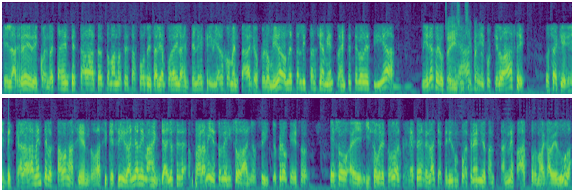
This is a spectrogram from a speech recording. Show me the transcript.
que en las redes, cuando esta gente estaba tomándose esa foto y salían por ahí, la gente le escribía los comentarios, pero mira, ¿dónde está el distanciamiento? La gente se lo decía. Mira, pero ¿qué hace? ¿Y por qué lo hace? O sea que descaradamente lo estaban haciendo. Así que sí, daña la imagen. Ya yo sé, para mí eso les hizo daño, sí. Yo creo que eso, eso eh, y sobre todo al PNP, ¿verdad? Que ha tenido un cuatrenio tan, tan nefasto, no cabe duda.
